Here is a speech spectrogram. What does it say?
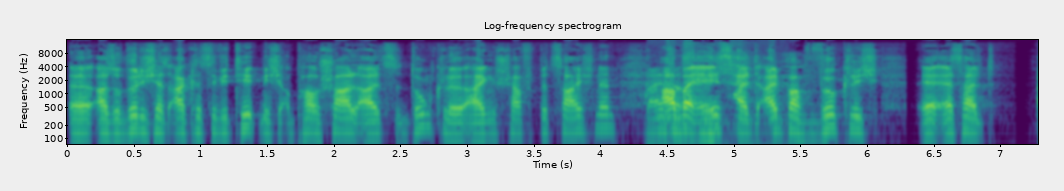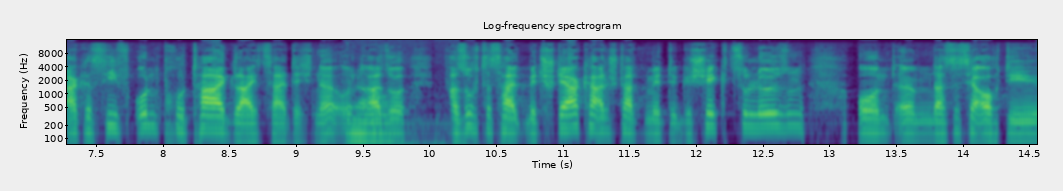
Äh, also würde ich jetzt Aggressivität nicht pauschal als dunkle Eigenschaft bezeichnen, Nein, aber er ist halt einfach wirklich, er ist halt aggressiv und brutal gleichzeitig, ne? Und genau. also versucht es halt mit Stärke anstatt mit Geschick zu lösen. Und ähm, das ist ja auch die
